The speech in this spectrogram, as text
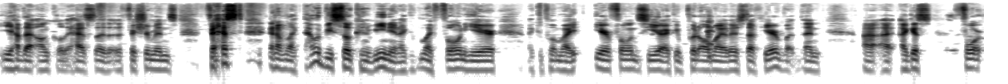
you have that uncle that has the, the fisherman's vest, and I'm like, that would be so convenient. I could put my phone here, I could put my earphones here, I could put all my other stuff here. But then uh, I, I guess for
